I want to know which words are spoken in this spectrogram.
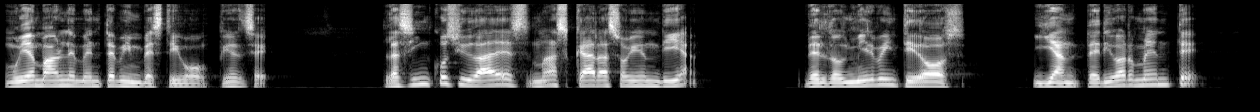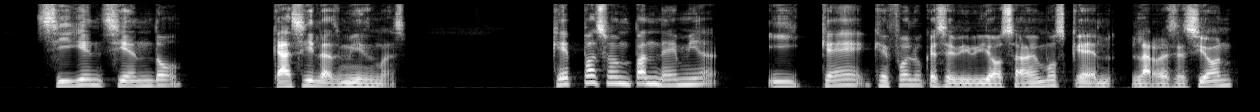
muy amablemente me investigó. Fíjense, las cinco ciudades más caras hoy en día del 2022 y anteriormente siguen siendo casi las mismas. ¿Qué pasó en pandemia y qué, qué fue lo que se vivió? Sabemos que la recesión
